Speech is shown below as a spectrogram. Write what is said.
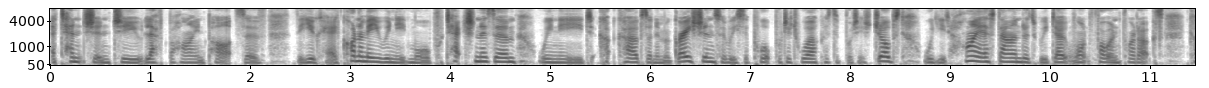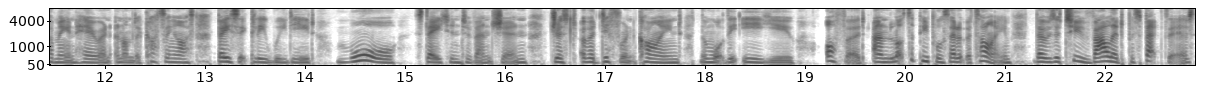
attention to left behind parts of the UK economy. We need more protectionism. We need curbs on immigration, so we support British workers to British jobs. We need higher standards. We don't want foreign products coming in here and, and undercutting us. Basically, we need more state intervention, just of a different kind than what the EU offered. And lots of people said at the time those are two valid perspectives,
